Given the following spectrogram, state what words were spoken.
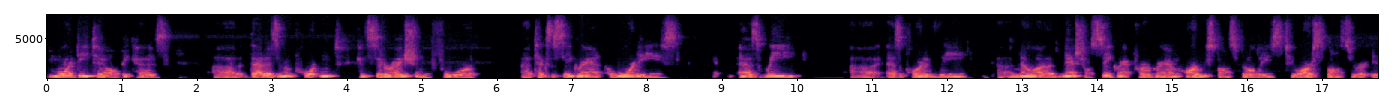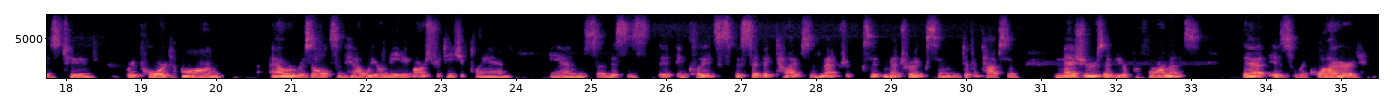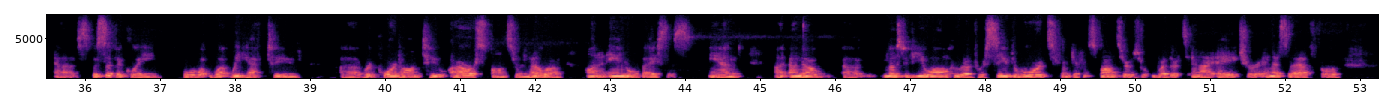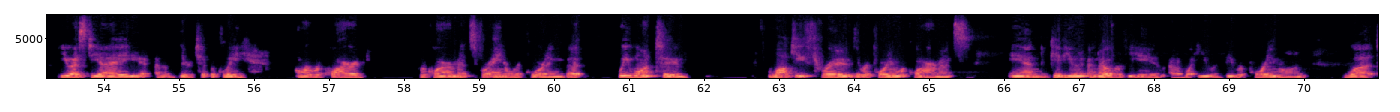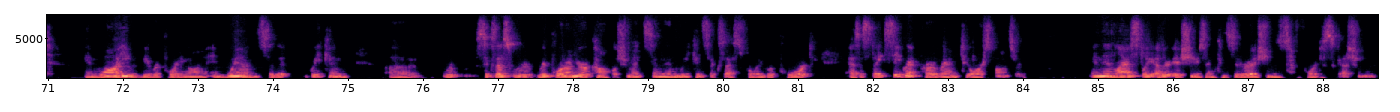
more detail because uh, that is an important consideration for uh, Texas Sea Grant awardees as we, uh, as a part of the uh, NOAA National Sea Grant Program, our responsibilities to our sponsor is to report on our results and how we are meeting our strategic plan. And so this is, it includes specific types of metrics, metrics and different types of measures of your performance that is required uh, specifically for what, what we have to uh, report on to our sponsor, NOAA, on an annual basis. And I, I know uh, most of you all who have received awards from different sponsors, whether it's NIH or NSF or USDA, uh, there typically are required requirements for annual reporting, but we want to walk you through the reporting requirements and give you an overview of what you would be reporting on, what and why you would be reporting on it, and when, so that we can uh, re successfully report on your accomplishments and then we can successfully report as a state sea grant program to our sponsor. And then lastly, other issues and considerations for discussion.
